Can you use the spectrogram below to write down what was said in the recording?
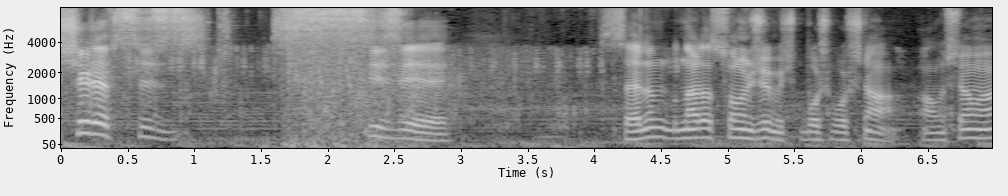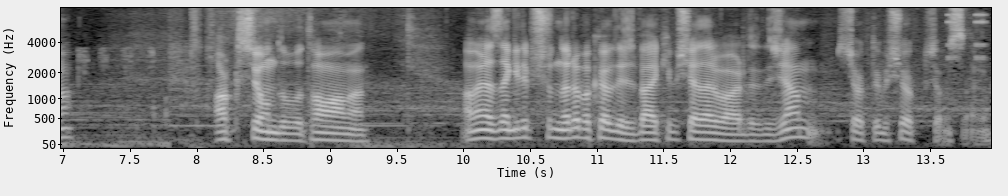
Şerefsiz sizi. Sanırım bunlar da sonuncuymuş. Boş boşuna almışım ama aksiyondu bu tamamen. Ama en azından gidip şunlara bakabiliriz. Belki bir şeyler vardır diyeceğim. Çok da bir şey yok diyeceğim sanırım.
